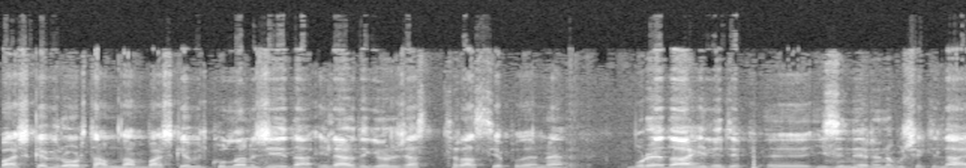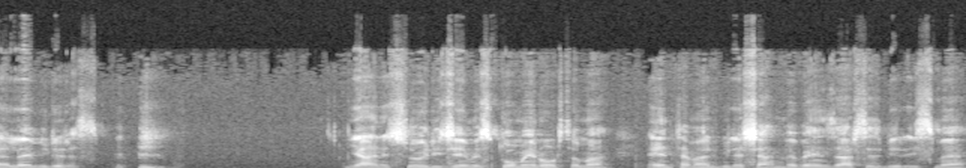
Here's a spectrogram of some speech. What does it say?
başka bir ortamdan başka bir kullanıcıyı da ileride göreceğiz trust yapılarını buraya dahil edip e, izinlerini bu şekilde ayarlayabiliriz. yani söyleyeceğimiz domain ortamı en temel bileşen ve benzersiz bir isme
